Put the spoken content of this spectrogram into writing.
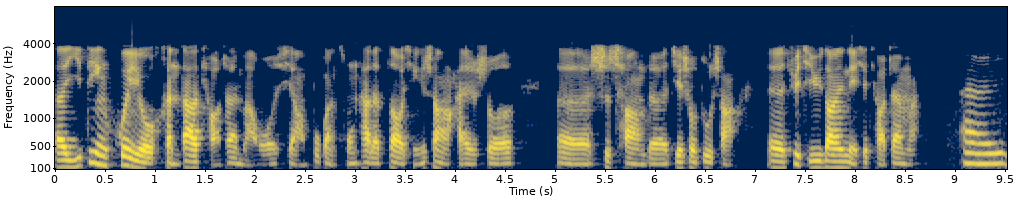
呃，一定会有很大的挑战吧？我想不管从它的造型上，还是说呃市场的接受度上，呃，具体遇到有哪些挑战吗？嗯，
